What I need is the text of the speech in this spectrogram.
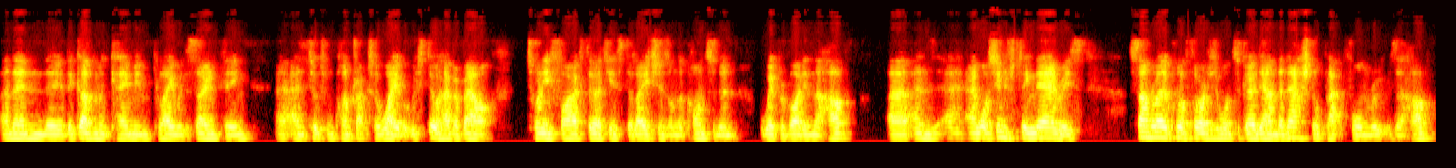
and then the, the government came in play with its own thing and, and took some contracts away. But we still have about 25, 30 installations on the continent. We're providing the hub. Uh, and, and what's interesting there is some local authorities want to go down the national platform route as a hub.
